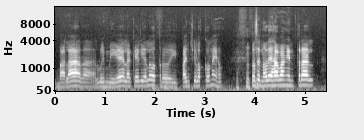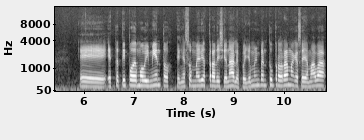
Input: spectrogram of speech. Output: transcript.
balada, Luis Miguel, aquel y el otro, y Pancho y los conejos. Entonces no dejaban entrar eh, este tipo de movimientos en esos medios tradicionales. Pues yo me inventé un programa que se llamaba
